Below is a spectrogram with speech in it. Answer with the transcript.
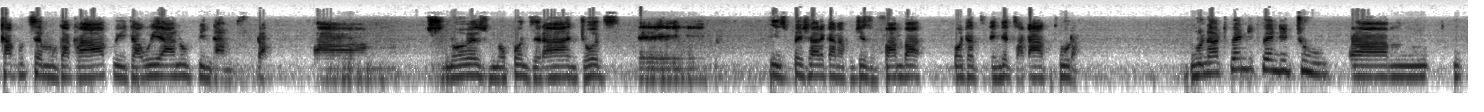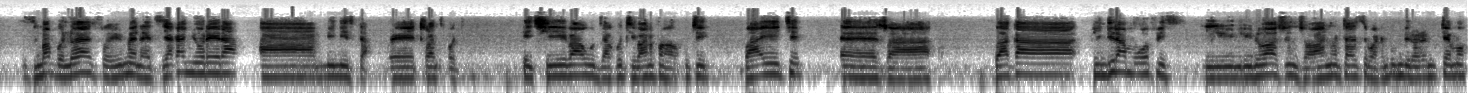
kakutsemuka kaakuita uye anopinda mvura. Zvinove um, zvinokonzera njodzi uh, especially kana kuchizofamba mota dzinenge dzakakura. Muna 2022 um, zimbabwe lawyers for human rights yakanyorera uh, minister wetransport ichivaudza kuti vanofanira kuti vaite uh, zvavakapindira muofisi inova zvinhu zvavanotarisirwa nebumbiro remutemo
